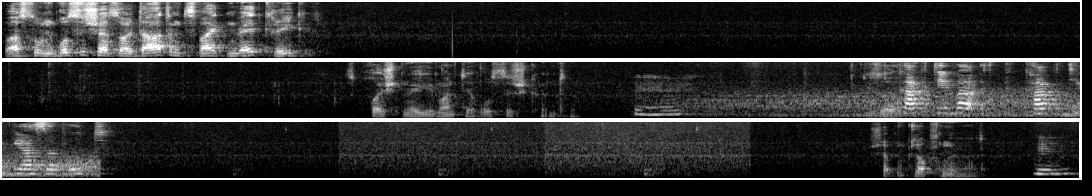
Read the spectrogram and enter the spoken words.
Warst du ein russischer Soldat im Zweiten Weltkrieg? bräuchten wir jemand, der Russisch könnte. Mhm. Dieser. Как тебя, как тебя зовут? Ich habe ein Klopfen gehört. Mhm.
